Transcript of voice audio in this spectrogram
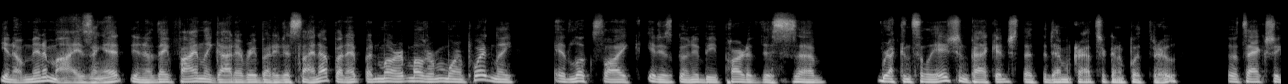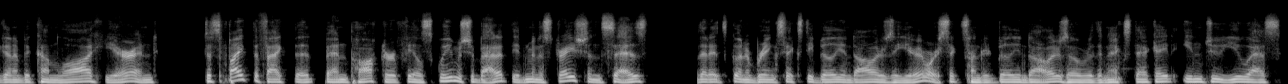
you know, minimizing it. You know, they finally got everybody to sign up on it. But more, more, more importantly, it looks like it is going to be part of this uh, reconciliation package that the Democrats are going to put through. So it's actually going to become law here. And despite the fact that Ben Pauker feels squeamish about it, the administration says that it's going to bring $60 billion a year or $600 billion over the next decade into U.S.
